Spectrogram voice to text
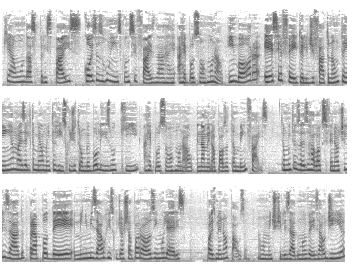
que é uma das principais coisas ruins quando se faz na a reposição hormonal. Embora esse efeito ele de fato não tenha, mas ele também aumenta o risco de tromboembolismo que a reposição hormonal na menopausa também faz. Então, muitas vezes o haloxifeno é utilizado para poder minimizar o risco de osteoporose em mulheres pós-menopausa. Normalmente utilizado uma vez ao dia,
